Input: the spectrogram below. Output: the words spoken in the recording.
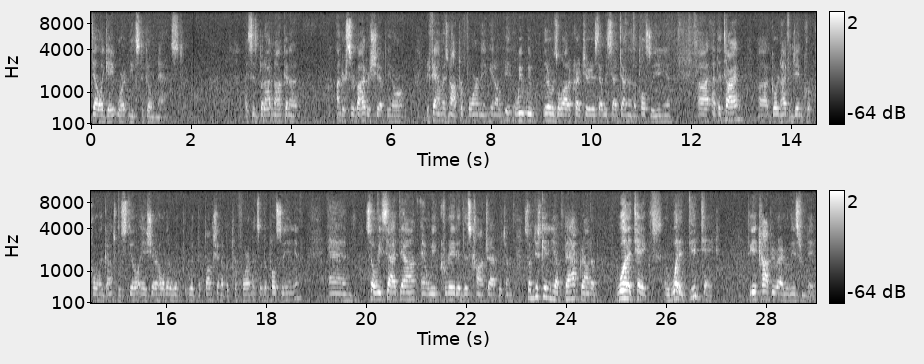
delegate where it needs to go next. I says, but I'm not going to under survivorship, you know, your family's not performing, you know, it, we, we, there was a lot of criteria that we sat down in the postal union. Uh, at the time, uh, Gordon hyphen James Colon Gunch was still a shareholder with, with the function of the performance of the postal union. And so we sat down and we created this contract, which I'm, so I'm just giving you a background of what it takes, or what it did take, to get copyright release from David.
